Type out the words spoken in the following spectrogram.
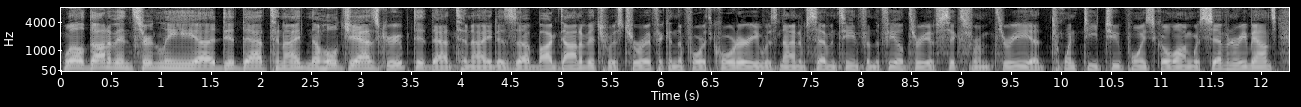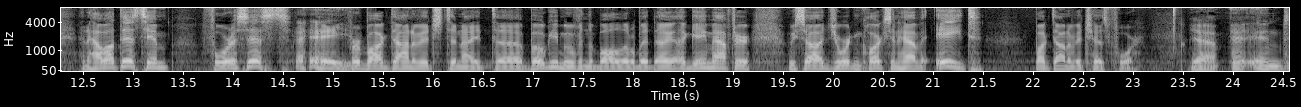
Well, Donovan certainly uh, did that tonight, and the whole Jazz group did that tonight. As uh, Bogdanovic was terrific in the fourth quarter, he was nine of seventeen from the field, three of six from three, had twenty-two points to go along with seven rebounds. And how about this, Tim? Four assists hey. for Bogdanovic tonight. Uh, Bogey moving the ball a little bit. A, a game after we saw Jordan Clarkson have eight, Bogdanovic has four. Yeah, and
